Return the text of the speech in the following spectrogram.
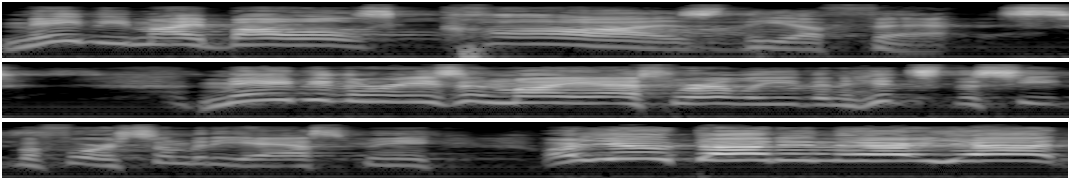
Maybe my bowels cause the effects. Maybe the reason my ass rarely even hits the seat before somebody asks me, Are you done in there yet?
